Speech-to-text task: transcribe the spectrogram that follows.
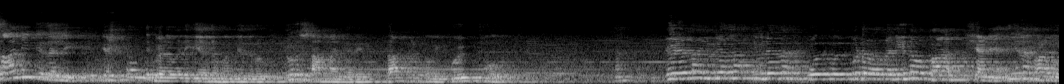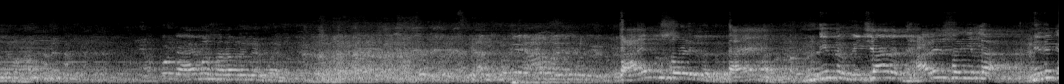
ಸಾನ್ನಿಧ್ಯದಲ್ಲಿ ಎಷ್ಟೊಂದು ಬೆಳವಣಿಗೆಯನ್ನು ಹೊಂದಿದರು. ಇವರು ಸಾಮಾನ್ಯರೇ ರಾಷ್ಟ್ರಕವಿ ಕುವೆಂಪು ಅವರು? ಇವರೆಲ್ಲ ಇವರೆಲ್ಲ ಇವರೆಲ್ಲ ಓದಿ ಓದ್ಬಿಟ್ರಲ್ಲ ನೀನೋ ಭಾಳ ಶಾಣೆ. ನೀನ ಭಾಳ ಓದ್ಕೊಂಡು ಟೈಮ ಸರಳಿಲ್ಲ ಸರ್. ಟೈಮ್ ಸರಳಿಲ್ಲ ಟೈಮ್ ನಿನ್ನ ವಿಚಾರ ಧಾರೆ ಸರಿಯಿಲ್ಲ ನಿನಗ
